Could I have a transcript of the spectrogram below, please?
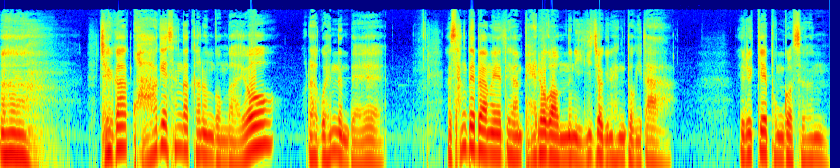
아, 제가 과하게 생각하는 건가요? 라고 했는데 상대방에 대한 배려가 없는 이기적인 행동이다. 이렇게 본 것은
